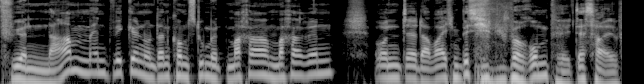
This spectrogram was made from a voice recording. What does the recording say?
für einen Namen entwickeln? Und dann kommst du mit Macher, Macherin. Und äh, da war ich ein bisschen überrumpelt. Deshalb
